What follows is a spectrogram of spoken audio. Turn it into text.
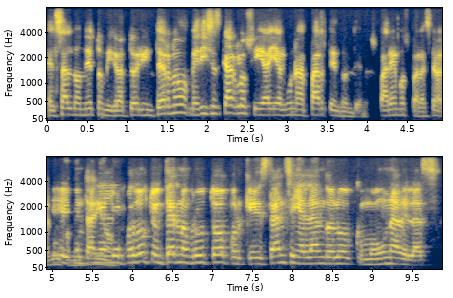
El saldo neto migratorio interno. Me dices, Carlos, si hay alguna parte en donde nos paremos para hacer algún eh, comentario. El Producto Interno Bruto, porque están señalándolo como una de las,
